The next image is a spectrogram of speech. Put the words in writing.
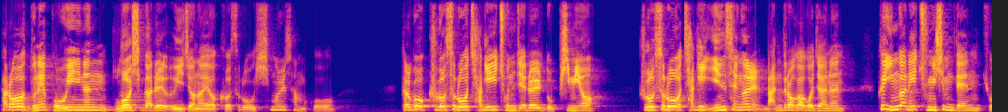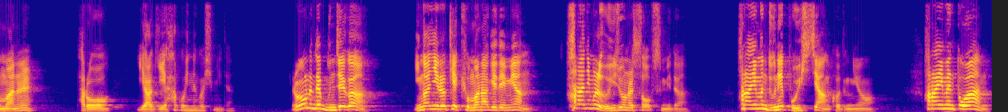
바로 눈에 보이는 무엇인가를 의존하여 그것으로 힘을 삼고 결국 그것으로 자기 존재를 높이며 그것으로 자기 인생을 만들어가고자 하는 그 인간의 중심된 교만을 바로 이야기하고 있는 것입니다. 여러분, 근데 문제가 인간이 이렇게 교만하게 되면 하나님을 의존할 수 없습니다. 하나님은 눈에 보이시지 않거든요. 하나님은 또한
